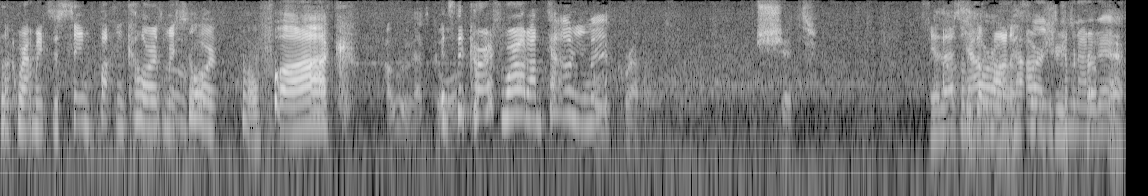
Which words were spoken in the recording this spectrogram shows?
Look, Ramee, it's the same fucking color as my sword. Oh fuck. Oh, that's cool. It's the cursed world, I'm telling you, man. Crap. Shit. Yeah, that's Some demonic Power flames coming out of purple. there.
